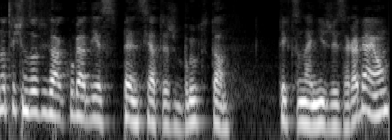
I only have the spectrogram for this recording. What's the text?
No 1000 zł to akurat jest pensja też brutto tych, co najniżej zarabiają,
